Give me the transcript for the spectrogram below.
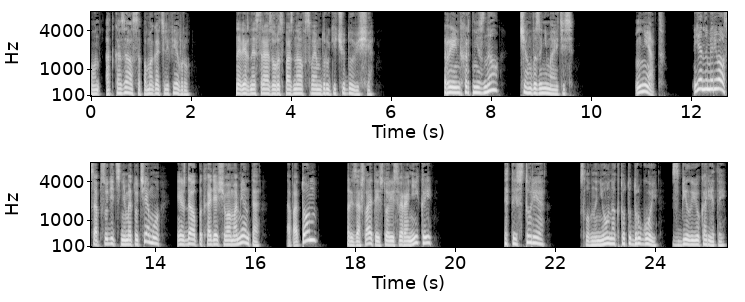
он отказался помогать Лефевру. Наверное, сразу распознал в своем друге чудовище. Рейнхард не знал, чем вы занимаетесь? Нет. Я намеревался обсудить с ним эту тему и ждал подходящего момента, а потом произошла эта история с Вероникой. Эта история, словно не он, а кто-то другой, сбил ее каретой.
